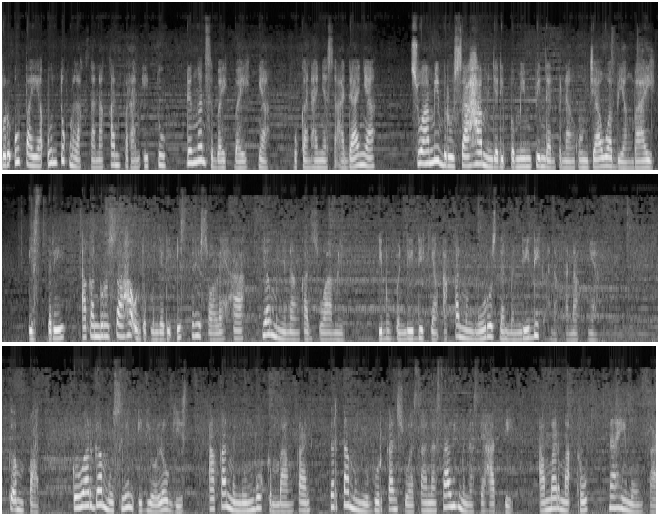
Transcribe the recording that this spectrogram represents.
berupaya untuk melaksanakan peran itu dengan sebaik-baiknya bukan hanya seadanya. Suami berusaha menjadi pemimpin dan penanggung jawab yang baik. Istri akan berusaha untuk menjadi istri soleha yang menyenangkan suami. Ibu pendidik yang akan mengurus dan mendidik anak-anaknya. Keempat, keluarga muslim ideologis akan menumbuh kembangkan serta menyuburkan suasana saling menasehati, amar ma'ruf nahi mungkar.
